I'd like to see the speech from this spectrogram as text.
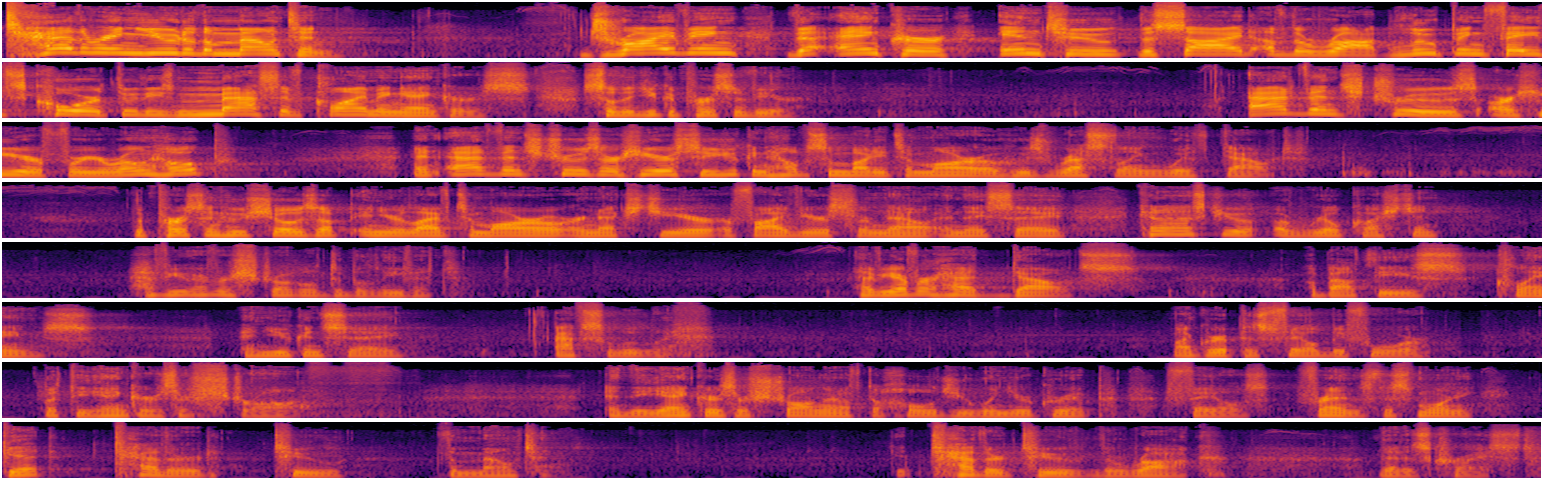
tethering you to the mountain, driving the anchor into the side of the rock, looping faith's cord through these massive climbing anchors so that you could persevere. Advent's truths are here for your own hope and Advent's truths are here so you can help somebody tomorrow who's wrestling with doubt. The person who shows up in your life tomorrow or next year or five years from now and they say, Can I ask you a real question? Have you ever struggled to believe it? Have you ever had doubts about these claims? And you can say, Absolutely. My grip has failed before but the anchors are strong. And the anchors are strong enough to hold you when your grip fails. Friends, this morning, get tethered to the mountain. Get tethered to the rock that is Christ.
